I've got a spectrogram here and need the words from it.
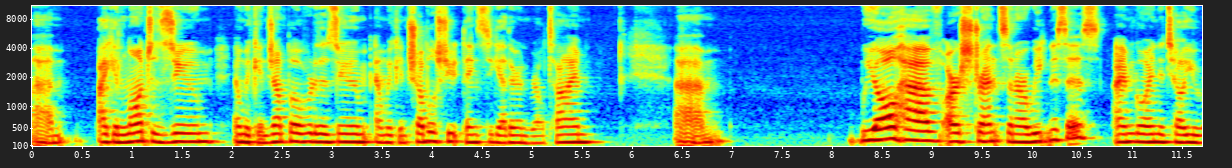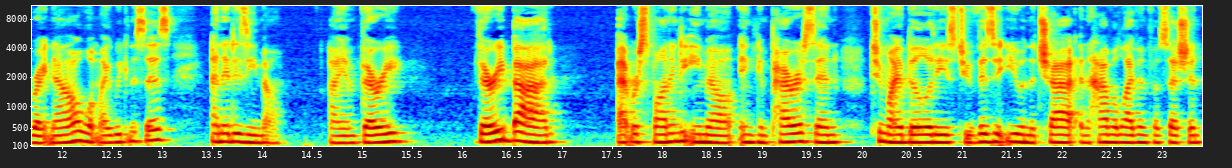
um, I can launch a Zoom and we can jump over to the Zoom and we can troubleshoot things together in real time. Um, we all have our strengths and our weaknesses. I'm going to tell you right now what my weakness is, and it is email. I am very, very bad at responding to email in comparison to my abilities to visit you in the chat and have a live info session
